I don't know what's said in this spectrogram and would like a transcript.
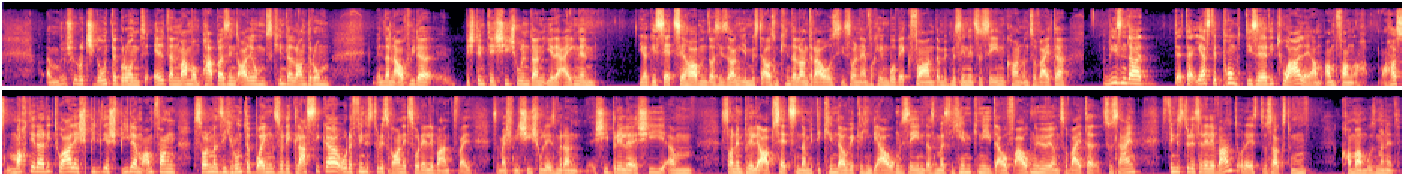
ähm, rutschiger Untergrund, Eltern, Mama und Papa sind alle ums Kinderland rum. Wenn dann auch wieder bestimmte Skischulen dann ihre eigenen ja, Gesetze haben, dass sie sagen, ihr müsst aus dem Kinderland raus, sie sollen einfach irgendwo wegfahren, damit man sie nicht so sehen kann und so weiter. Wie ist denn da der, der, erste Punkt, diese Rituale am Anfang. Hast, macht ihr da Rituale, spielt ihr Spiele am Anfang, soll man sich runterbeugen, so die Klassiker, oder findest du das gar nicht so relevant? Weil zum Beispiel in Skischule ist man dann Skibrille, Ski, ähm, Sonnenbrille absetzen, damit die Kinder auch wirklich in die Augen sehen, dass man sich hinkniet, auf Augenhöhe und so weiter zu sein. Findest du das relevant oder ist du sagst, hm, kann man, muss man nicht?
